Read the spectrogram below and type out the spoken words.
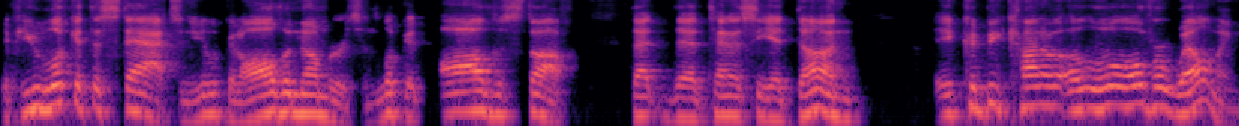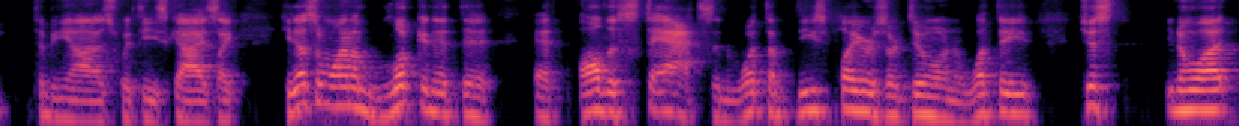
if you look at the stats and you look at all the numbers and look at all the stuff that, that Tennessee had done, it could be kind of a little overwhelming, to be honest, with these guys. Like he doesn't want them looking at the at all the stats and what the, these players are doing and what they just, you know what,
